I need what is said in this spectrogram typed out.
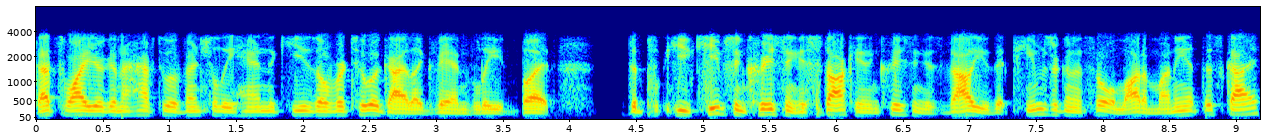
that's why you're going to have to eventually hand the keys over to a guy like VanVleet. But the, he keeps increasing his stock and increasing his value. That teams are going to throw a lot of money at this guy,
